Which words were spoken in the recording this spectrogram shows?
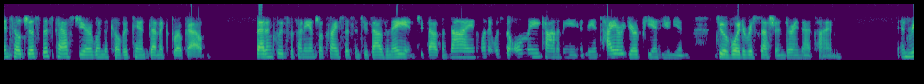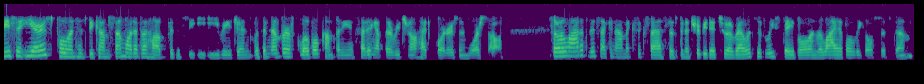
until just this past year when the COVID pandemic broke out. That includes the financial crisis in 2008 and 2009, when it was the only economy in the entire European Union to avoid a recession during that time. In recent years, Poland has become somewhat of a hub for the CEE region, with a number of global companies setting up their regional headquarters in Warsaw. So, a lot of this economic success has been attributed to a relatively stable and reliable legal system,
